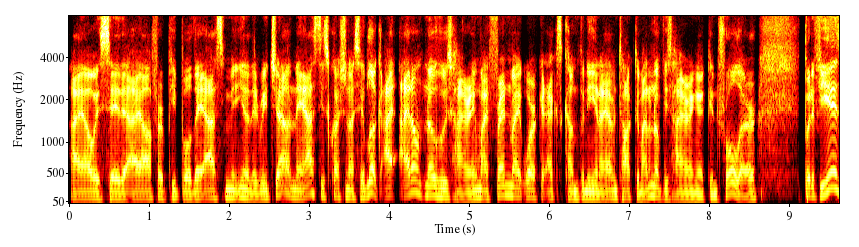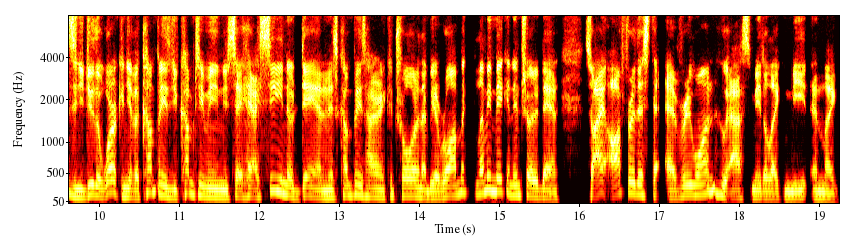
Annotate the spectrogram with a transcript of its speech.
I always say that I offer people, they ask me, you know, they reach out and they ask these questions. I say, look, I, I don't know who's hiring. My friend might work at X company and I haven't talked to him. I don't know if he's hiring a controller. But if he is and you do the work and you have a company, and you come to me and you say, hey, I see you know Dan and his company's hiring a controller and that'd be a role. I'm like, let me make an intro to Dan. So I offer this to everyone who asks me to like meet and like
